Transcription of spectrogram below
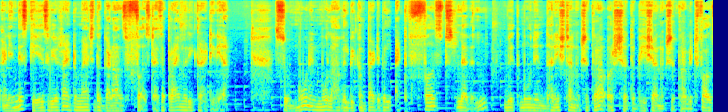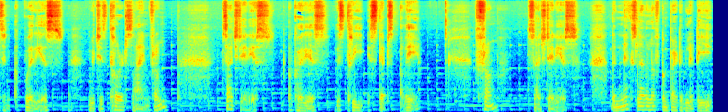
And in this case, we are trying to match the Ganas first as a primary criteria. So Moon in Mula will be compatible at the first level with Moon in Dhanishta Nakshatra or Shatabhisha Nakshatra, which falls in Aquarius, which is third sign from Sagittarius. Aquarius is three steps away from Sagittarius. The next level of compatibility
